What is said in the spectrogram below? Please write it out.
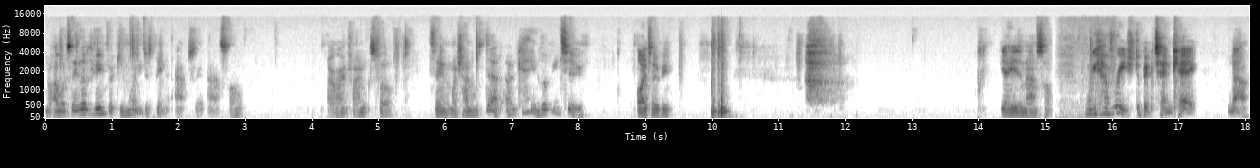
No, I would say love you, but you know what? You're just being an absolute asshole. Alright, thanks for saying that my channel's dead. Okay, love you too. Bye, Toby. yeah, he's an asshole. We have reached a big 10k. Now,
